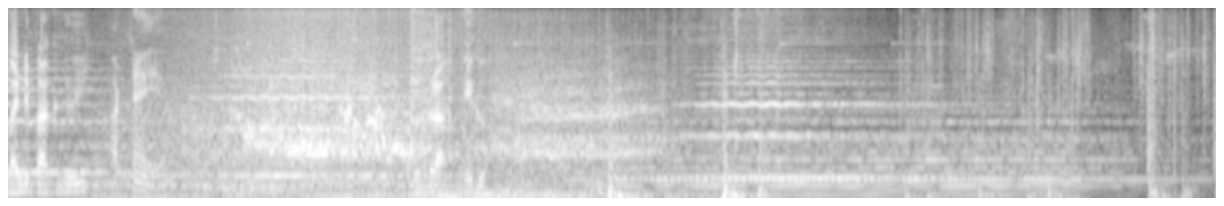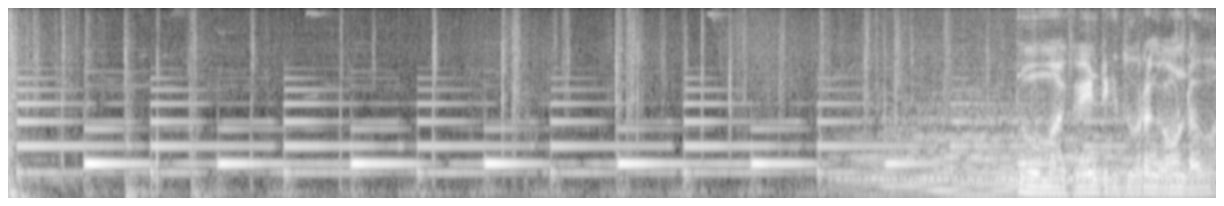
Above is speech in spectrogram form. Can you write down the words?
బండి పక్కకి అట్నే దిగు. నువ్వు మాకు ఇంటికి దూరంగా ఉండవు.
